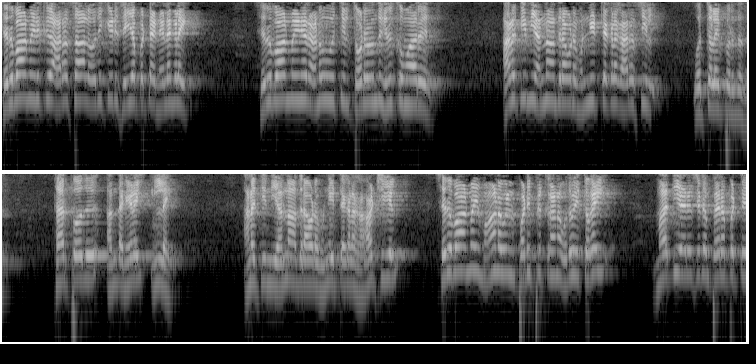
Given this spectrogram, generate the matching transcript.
சிறுபான்மையினருக்கு அரசால் ஒதுக்கீடு செய்யப்பட்ட நிலங்களை சிறுபான்மையினர் அனுபவத்தில் தொடர்ந்து இருக்குமாறு அனைத்து இந்திய அண்ணா திராவிட முன்னேற்ற கழக அரசில் ஒத்துழைப்பு இருந்தது. தற்போது அந்த நிலை இல்லை. அனைத்து இந்திய அண்ணா திராவிட முன்னேற்ற கழக ஆட்சியில் சிறுபான்மை மாணவர்களின் படிப்பிற்கான உதவித்தொகை மத்திய அரசிடம் பெறப்பட்டு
